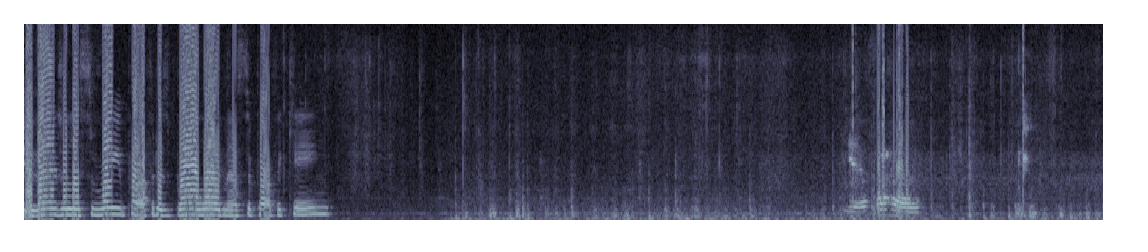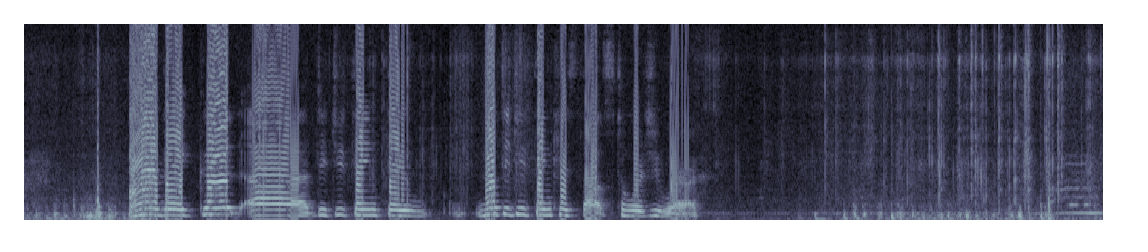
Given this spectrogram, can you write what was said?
Evangelist Reid, Prophetess Broadway, Master Prophet King. Yes, I have. Are they good? Uh, did you think they what did you think his thoughts towards you were? Um,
